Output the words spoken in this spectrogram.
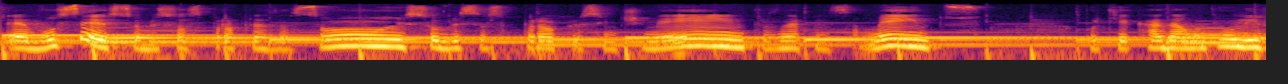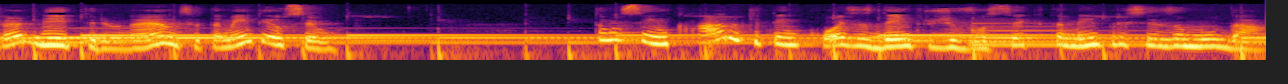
é você sobre suas próprias ações, sobre seus próprios sentimentos, né, pensamentos, porque cada um tem um livre-arbítrio, né? Você também tem o seu. Então, assim, claro que tem coisas dentro de você que também precisam mudar,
